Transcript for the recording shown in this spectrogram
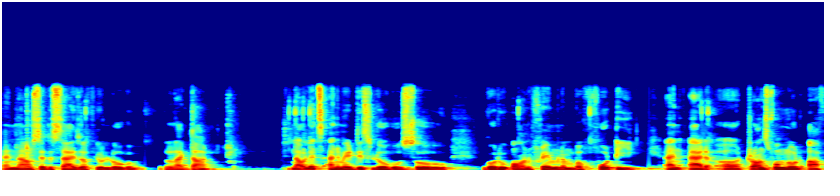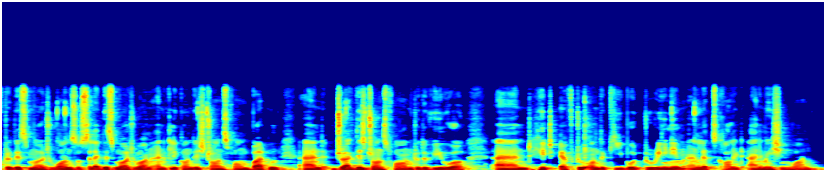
And now set the size of your logo like that. Now let's animate this logo. So go to on frame number 40 and add a transform node after this merge one. So select this merge one and click on this transform button and drag this transform to the viewer and hit f2 on the keyboard to rename and let's call it animation one.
